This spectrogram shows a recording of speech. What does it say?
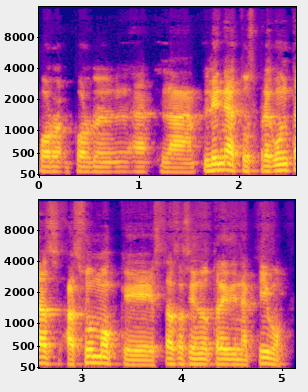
por, por la, línea de tus preguntas, asumo que estás haciendo trading activo.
